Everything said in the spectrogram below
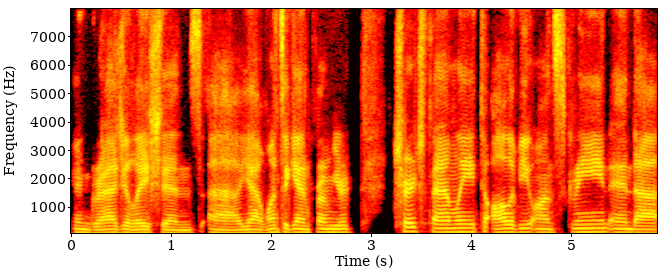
Congratulations. Uh, yeah, once again, from your church family to all of you on screen and uh,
